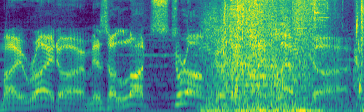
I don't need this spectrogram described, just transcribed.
My right arm is a lot stronger than my left arm.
